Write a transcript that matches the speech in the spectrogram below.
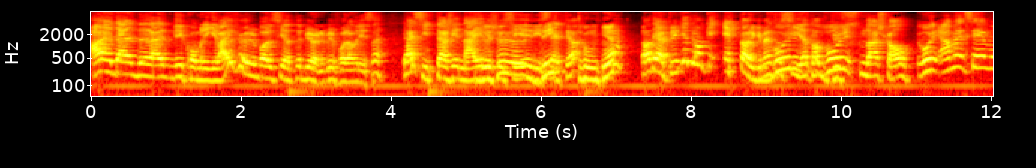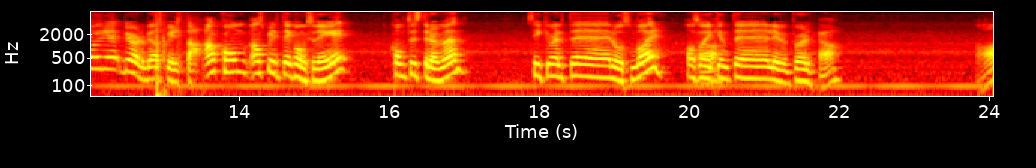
Nei, det er, det er, Vi kommer ingen vei før du bare sier at Bjørneby foran Riise. Jeg sitter her og sier nei hvis du sier Riise hele tida. Drittunge. Ja, det hjelper ikke. Du har ikke ett argument som sier at han hvor- dusten der skal Hvor, ja, men Se hvor eh, Bjørneby har spilt, da. Han, kom, han spilte i Kongsvinger. Kom til Strømmen. Så gikk han vel til Rosenborg. Og så Ja. gikk han til Liverpool. Ja, Ja.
